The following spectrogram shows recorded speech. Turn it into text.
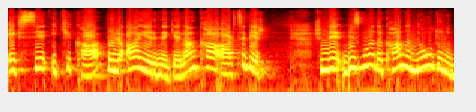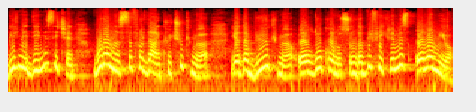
eksi 2k bölü a yerine gelen k artı 1. Şimdi biz burada k'nın ne olduğunu bilmediğimiz için buranın sıfırdan küçük mü ya da büyük mü olduğu konusunda bir fikrimiz olamıyor.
